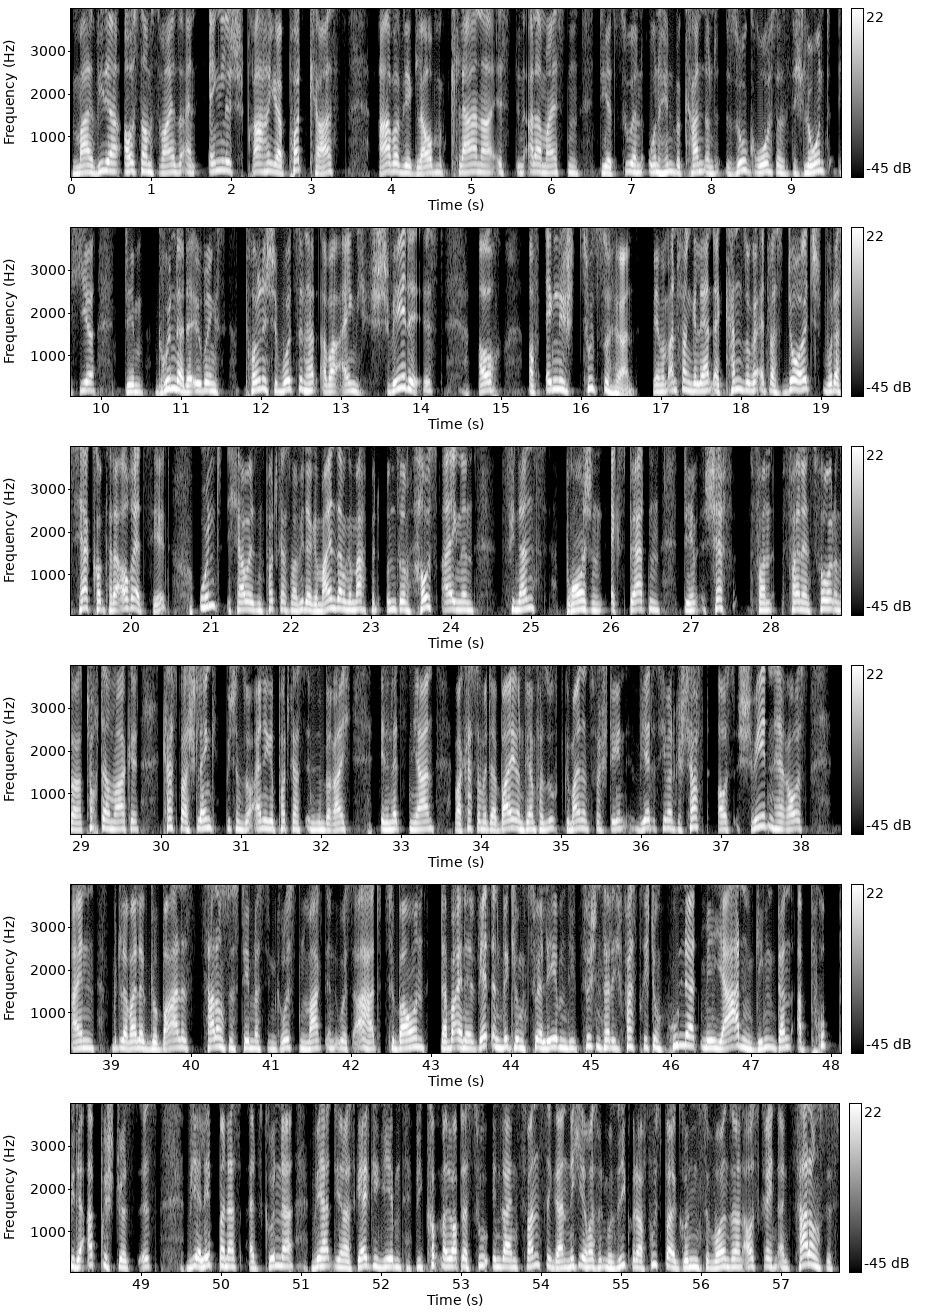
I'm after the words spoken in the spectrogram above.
Mal wieder ausnahmsweise ein englischsprachiger Podcast, aber wir glauben, Klarna ist den allermeisten, die jetzt zuhören, ohnehin bekannt und so groß, dass es sich lohnt, hier dem Gründer, der übrigens polnische Wurzeln hat, aber eigentlich Schwede ist, auch auf Englisch zuzuhören. Wir haben am Anfang gelernt, er kann sogar etwas Deutsch. Wo das herkommt, hat er auch erzählt. Und ich habe diesen Podcast mal wieder gemeinsam gemacht mit unserem hauseigenen Finanzbranchenexperten, dem Chef von Finance Forward, unserer Tochtermarke, Kaspar Schlenk, wie schon so einige Podcasts in diesem Bereich in den letzten Jahren, war Kaspar mit dabei und wir haben versucht, gemeinsam zu verstehen, wie hat es jemand geschafft, aus Schweden heraus ein mittlerweile globales Zahlungssystem, das den größten Markt in den USA hat, zu bauen, dabei eine Wertentwicklung zu erleben, die zwischenzeitlich fast Richtung 100 Milliarden ging, dann abrupt wieder abgestürzt ist. Wie erlebt man das als Gründer? Wer hat dir das Geld gegeben? Wie kommt man überhaupt dazu, in seinen 20ern nicht irgendwas mit Musik oder Fußball gründen zu wollen, sondern ausgerechnet ein Zahlungssystem?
